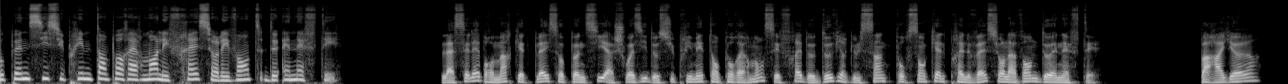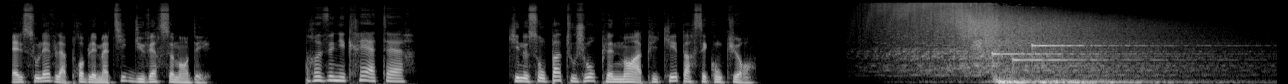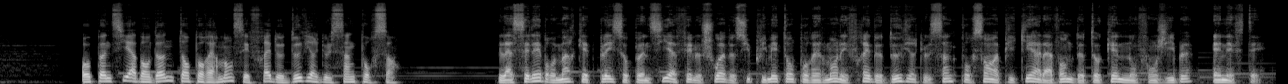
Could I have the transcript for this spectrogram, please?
OpenSea supprime temporairement les frais sur les ventes de NFT. La célèbre marketplace OpenSea a choisi de supprimer temporairement ses frais de 2,5% qu'elle prélevait sur la vente de NFT. Par ailleurs, elle soulève la problématique du versement des Revenus créateurs. qui ne sont pas toujours pleinement appliqués par ses concurrents. OpenSea abandonne temporairement ses frais de 2,5%. La célèbre marketplace OpenSea a fait le choix de supprimer temporairement les frais de 2,5% appliqués à la vente de tokens non fongibles, NFT.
